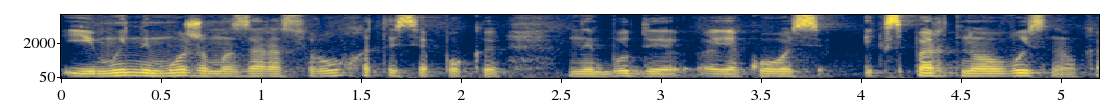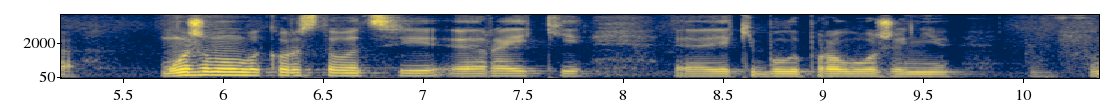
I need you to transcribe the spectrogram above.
І ми не можемо зараз рухатися, поки не буде якогось експертного висновка. Можемо використовувати ці е, рейки, е, які були проложені в,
